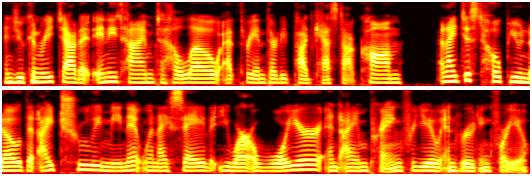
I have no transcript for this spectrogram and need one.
And you can reach out at any time to hello at 3in30podcast.com and I just hope you know that I truly mean it when I say that you are a warrior and I am praying for you and rooting for you.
